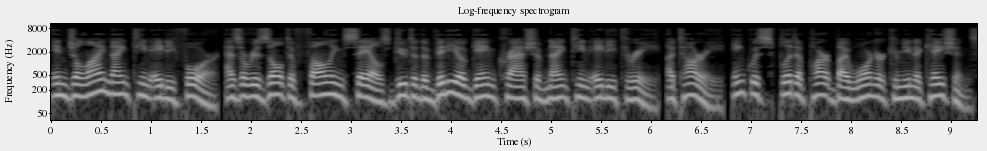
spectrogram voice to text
In July 1984, as a result of falling sales due to the video game crash of 1983, Atari, Inc. was split apart by Warner Communications.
